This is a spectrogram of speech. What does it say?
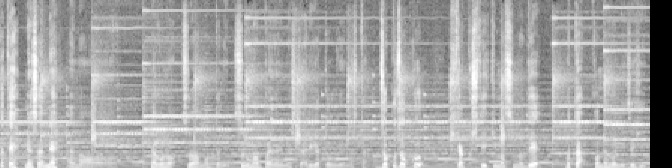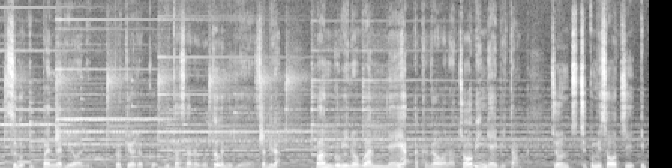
さて、皆さんね、あのー、名護のツアー本当にすぐ満杯になりました。ありがとうございました。続々企画していきますので、またこんな風にぜひすぐいっぱいになるようにご協力いたさることうにげさびら。番組のご案内や赤瓦長瓶やいびたん、純乳組装置一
